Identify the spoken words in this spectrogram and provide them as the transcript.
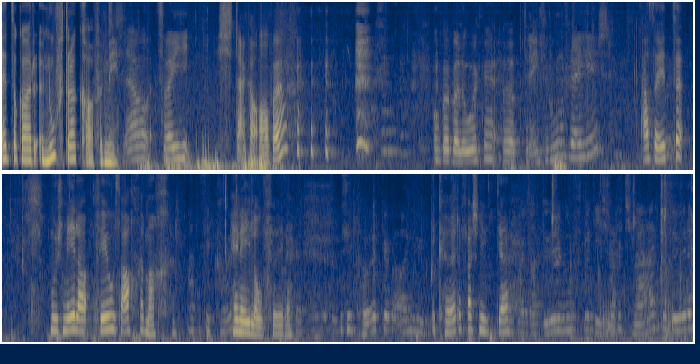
hat sogar einen Auftrag für mich. Auch zwei Stege runter. und gehen schauen, ob der eine Raum frei ist. Also jetzt äh, musst du mir la- viele Sachen machen. Ah, Hey, nein, ich laufe rein. Sie gehört ja gar nicht. Ich höre fast nichts, ja. Wenn da die Türen auftun, die ist recht schwer, die Türen.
